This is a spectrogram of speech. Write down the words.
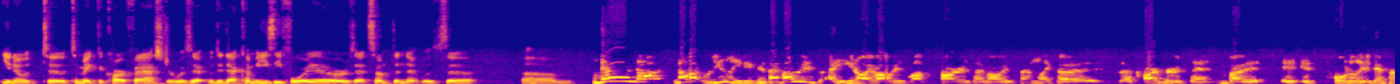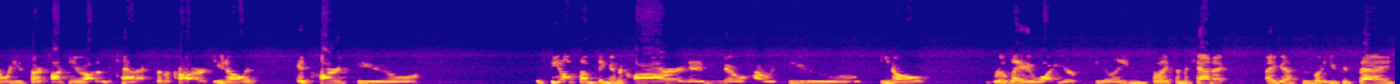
you know, to to make the car faster. Was that did that come easy for you, or is that something that was? Uh, um, no, not not really, because I've always, I, you know, I've always loved cars. I've always been like a, a car person, but it, it's totally different when you start talking about the mechanics of a car. You know, it's it's hard to feel something in the car and know how to, you know, relay what you're feeling to like the mechanic. I guess is what you could say.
